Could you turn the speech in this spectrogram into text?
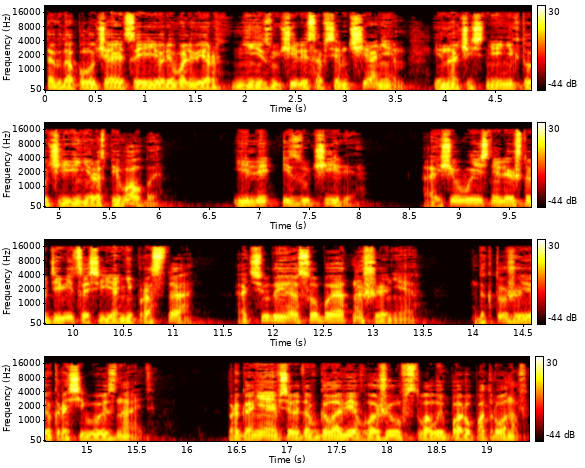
Тогда, получается, ее револьвер не изучили со всем тщанием, иначе с ней никто чаи не распевал бы. Или изучили. А еще выяснили, что девица сия непроста. Отсюда и особое отношение. Да кто же ее красивую знает? Прогоняя все это в голове, вложил в стволы пару патронов.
